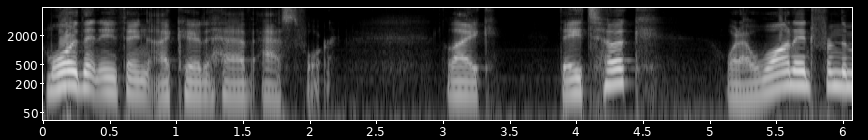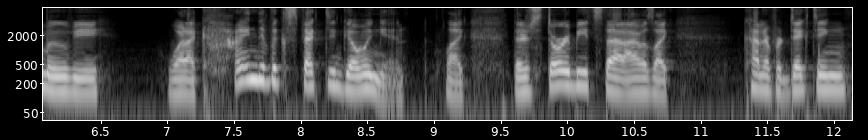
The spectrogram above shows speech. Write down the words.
more than anything I could have asked for. Like, they took what I wanted from the movie, what I kind of expected going in. Like, there's story beats that I was like kind of predicting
